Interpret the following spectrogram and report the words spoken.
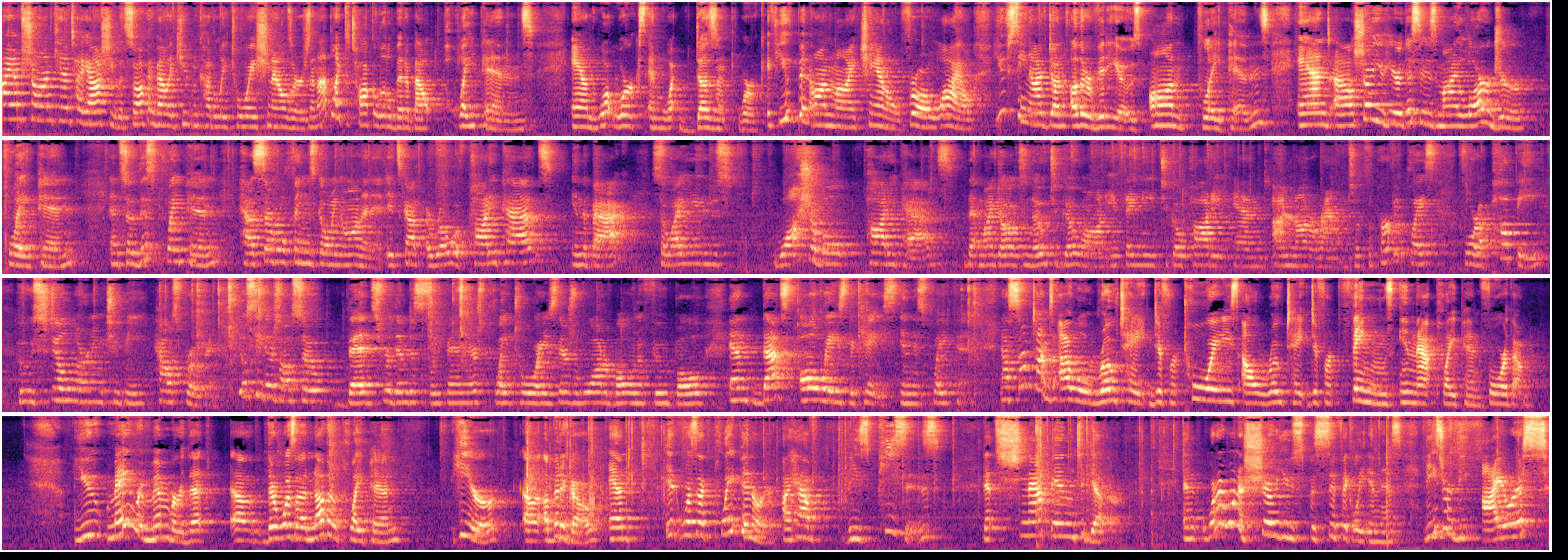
Hi, I'm Shawn Kent Hayashi with Saucon Valley Cute and Cuddly Toy Schnauzers, and I'd like to talk a little bit about playpens and what works and what doesn't work. If you've been on my channel for a while, you've seen I've done other videos on playpens, and I'll show you here, this is my larger playpen, and so this playpen has several things going on in it. It's got a row of potty pads in the back, so I use washable potty pads that my dogs know to go on if they need to go potty and I'm not around. So it's the perfect place for a puppy who's still learning to be housebroken. You'll see there's also beds for them to sleep in, there's play toys, there's a water bowl and a food bowl, and that's always the case in this playpen. Now sometimes I will rotate different toys, I'll rotate different things in that playpen for them. You may remember that uh, there was another playpen here uh, a bit ago, and it was a playpen, I have these pieces that snap in together. And what I want to show you specifically in this, these are the Iris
